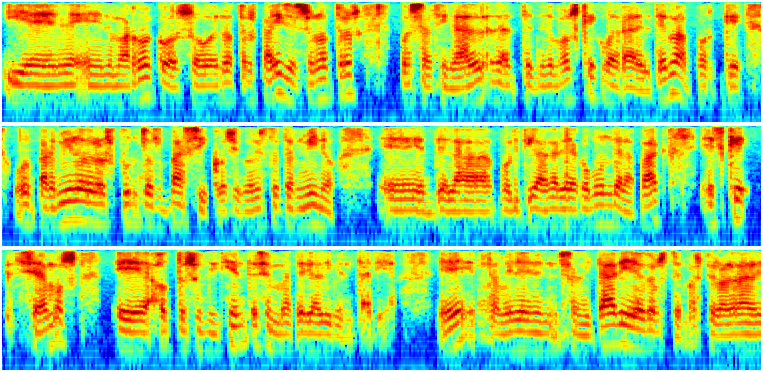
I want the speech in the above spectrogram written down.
y en, Marruecos o en otros países son otros, pues al final tendremos que cuadrar el tema, porque para mí uno de los puntos básicos, y con esto termino, eh, de la política agraria común de la PAC, es que seamos eh, autosuficientes en materia alimentaria, eh, también en sanitaria y otros temas, pero la,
